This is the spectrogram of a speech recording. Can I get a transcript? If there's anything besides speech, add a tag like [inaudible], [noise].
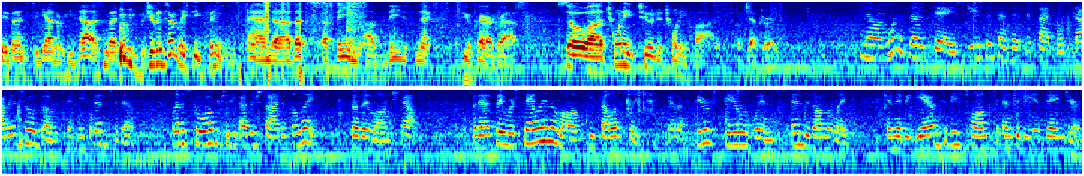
the events together, he does. But but you can certainly see themes, and uh, that's a theme of these next few paragraphs. So uh, 22 to 25 of chapter 8. Now, on one of those days, Jesus and his disciples got into a boat, and he said to them, Let us go over to the other side of the lake. So they launched out. But as they were sailing along, he fell asleep, and a fierce gale of wind descended on the lake, and they began to be swamped and to be in danger.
